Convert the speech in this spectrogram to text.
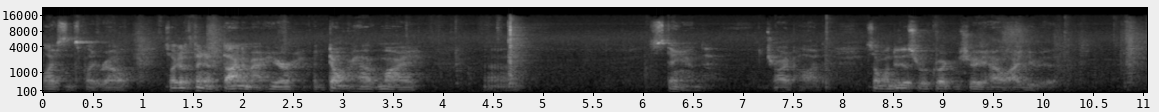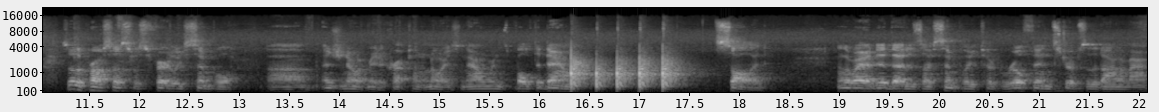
license plate rattle. So I got a thing of Dynamat here. I don't have my uh, stand, tripod. So I'm to do this real quick and show you how I do it. So the process was fairly simple. Um, as you know, it made a crap ton of noise. Now when it's bolted down, solid. Another way I did that is I simply took real thin strips of the Dynamat,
